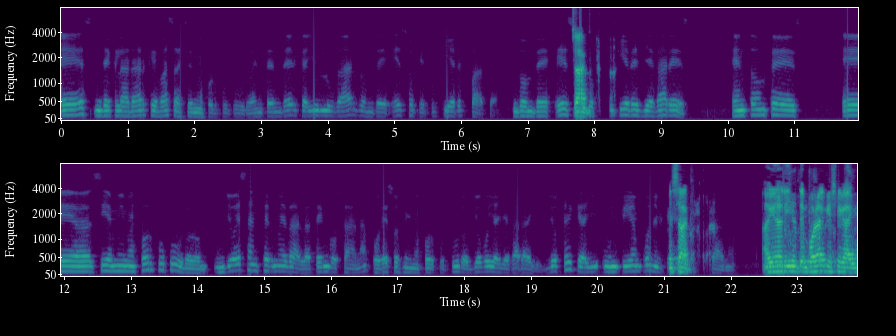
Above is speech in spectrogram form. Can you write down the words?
es declarar que vas a ese mejor futuro, entender que hay un lugar donde eso que tú quieres pasa, donde eso que tú quieres llegar es. Entonces, eh, si en mi mejor futuro yo esa enfermedad la tengo sana, por eso es mi mejor futuro, yo voy a llegar ahí. Yo sé que hay un tiempo en el que... Exacto. Hay una línea temporal que llega ahí.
